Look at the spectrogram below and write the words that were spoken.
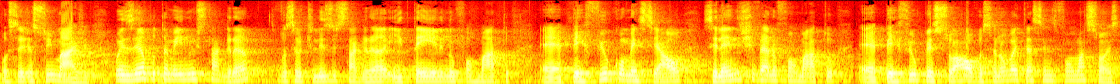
ou seja sua imagem. Um exemplo também no Instagram, se você utiliza o Instagram e tem ele no formato é, perfil comercial, se ele ainda estiver no formato é, perfil pessoal, você não vai ter essas informações.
